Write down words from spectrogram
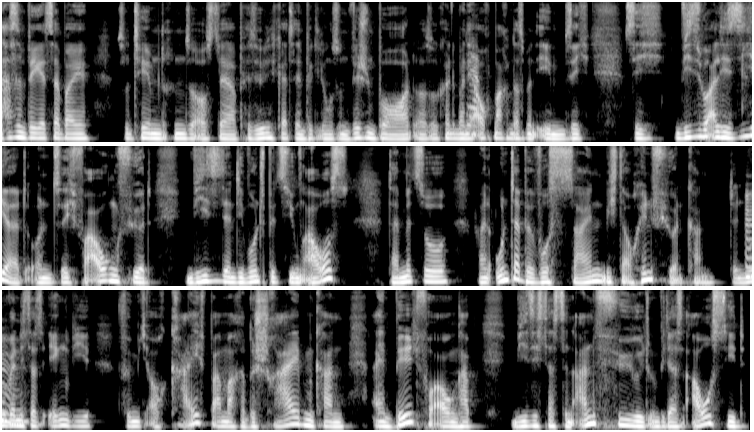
da sind wir jetzt ja bei so Themen drin, so aus der Persönlichkeitsentwicklung, so ein Vision Board oder so könnte man ja, Ja. auch machen, dass man eben sich, sich visualisiert und sich vor Augen führt, wie sieht denn die Wunschbeziehung aus, damit so mein Unterbewusstsein mich da auch hinführen kann. Denn nur Mhm. wenn ich das irgendwie für mich auch greifbar mache, beschreiben kann, ein Bild vor Augen habe, wie sich das denn anfühlt und wie das aussieht,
